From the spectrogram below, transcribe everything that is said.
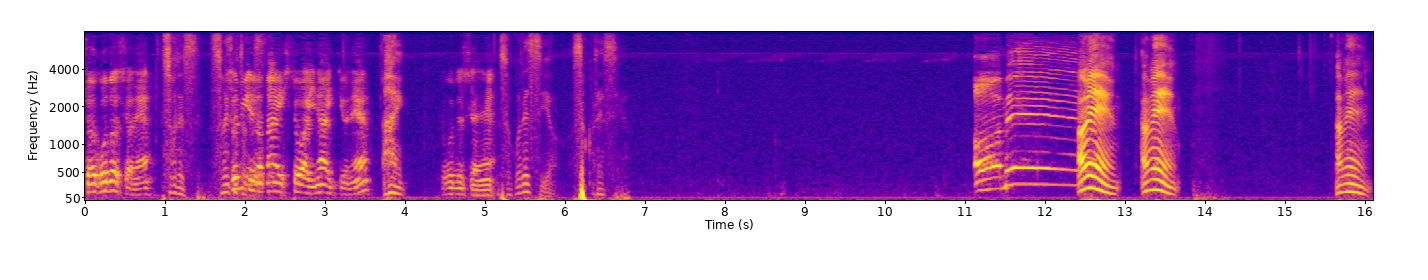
そういうことですよね。そうです。そういうこと罪のです。ない人はいないっていうね。はい。そういうことですよね。そこですよ。そこですよ。アメーンアメン。アメン。アメン。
